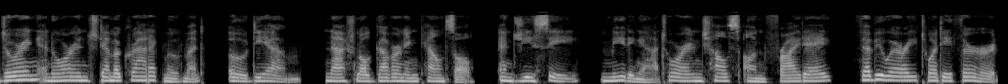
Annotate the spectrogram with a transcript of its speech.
during an Orange Democratic Movement, ODM, National Governing Council, NGC, meeting at Orange House on Friday, February 23,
